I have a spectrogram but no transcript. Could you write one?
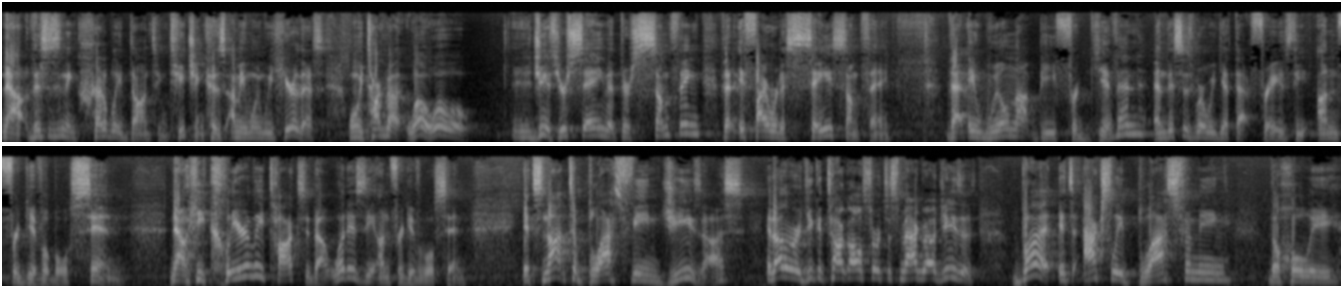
Now, this is an incredibly daunting teaching because, I mean, when we hear this, when we talk about, whoa, whoa, whoa, Jesus, you're saying that there's something that if I were to say something, that it will not be forgiven. And this is where we get that phrase, the unforgivable sin. Now, he clearly talks about what is the unforgivable sin. It's not to blaspheme Jesus. In other words, you could talk all sorts of smack about Jesus, but it's actually blaspheming the Holy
